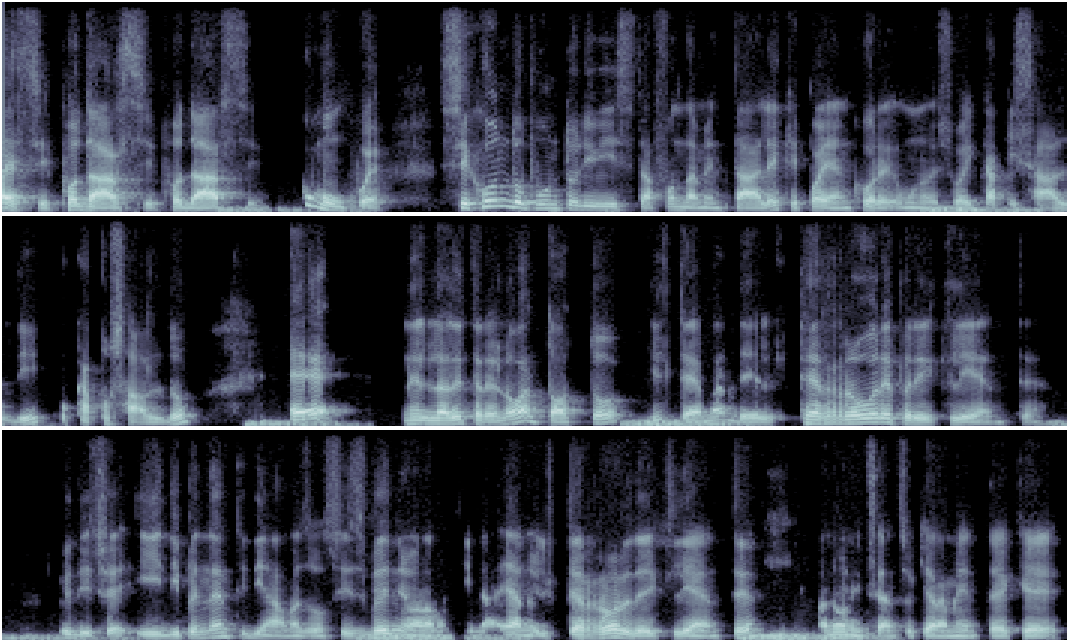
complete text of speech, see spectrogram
Eh sì, può darsi, può darsi. Comunque, secondo punto di vista fondamentale, che poi è ancora uno dei suoi capisaldi o caposaldo, è nella lettera del 98 il tema del terrore per il cliente. Lui dice i dipendenti di Amazon si svegliano la mattina e hanno il terrore del cliente, ma non in senso chiaramente che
